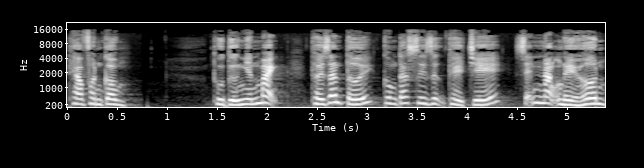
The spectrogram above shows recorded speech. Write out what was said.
theo phân công. Thủ tướng nhấn mạnh, thời gian tới công tác xây dựng thể chế sẽ nặng nề hơn.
